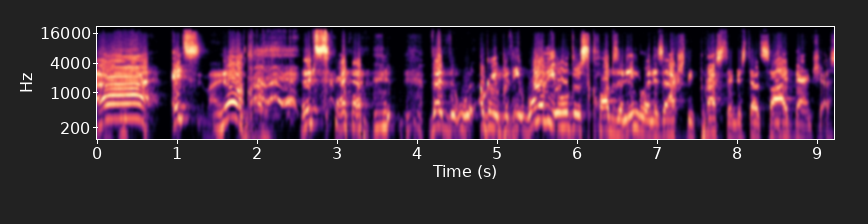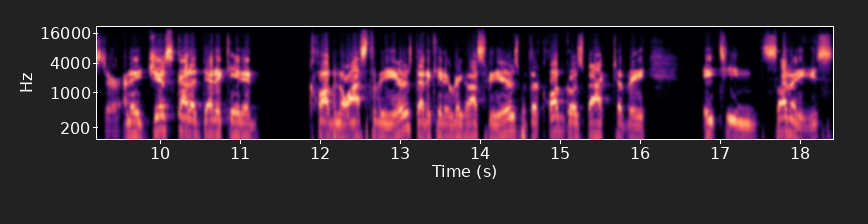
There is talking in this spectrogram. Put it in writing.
Ah, it's I- no, it's the, the okay. But the one of the oldest clubs in England is actually Preston, just outside Manchester, and they just got a dedicated club in the last three years, dedicated rink last three years. But their club goes back to the 1870s.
